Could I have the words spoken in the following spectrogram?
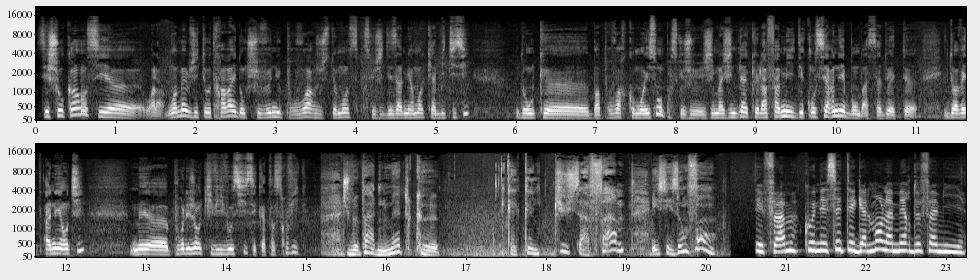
C'est choquant, c'est euh, voilà. Moi-même j'étais au travail, donc je suis venu pour voir justement, c'est parce que j'ai des amis à moi qui habitent ici. Donc, euh, bah, pour voir comment ils sont, parce que j'imagine bien que la famille des concernés, bon, bah, ça doit être, euh, ils doivent être anéantis. Mais euh, pour les gens qui vivent aussi, c'est catastrophique. Je ne peux pas admettre que quelqu'un tue sa femme et ses enfants. Ces femmes connaissaient également la mère de famille.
